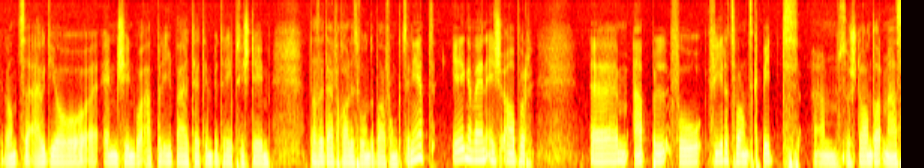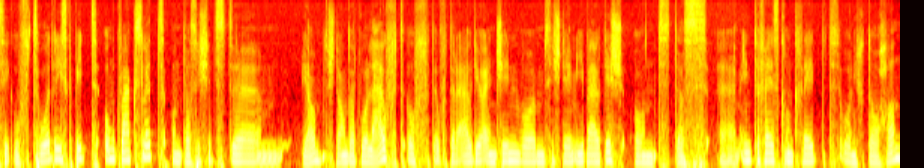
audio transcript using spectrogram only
der ganzen Audio-Engine, die Apple eingebaut hat im Betriebssystem, dass hat einfach alles wunderbar funktioniert. Irgendwann ist aber ähm, Apple von 24-Bit ähm, so standardmäßig auf 32-Bit umgewechselt und das ist jetzt ähm, ja, der Standard, der läuft auf, auf der Audio-Engine, die im System eingebaut ist und das ähm, Interface konkret, das ich hier habe,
